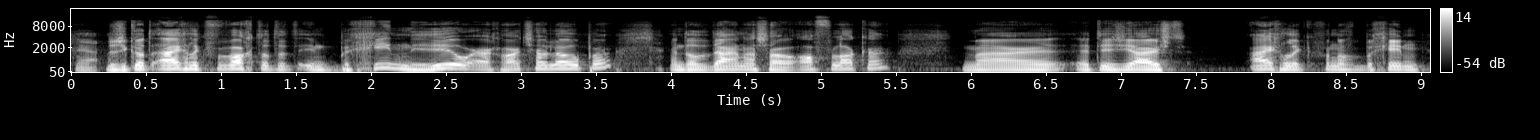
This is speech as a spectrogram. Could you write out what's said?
Ja. Dus ik had eigenlijk verwacht dat het in het begin heel erg hard zou lopen. En dat het daarna zou afvlakken. Maar het is juist eigenlijk vanaf het begin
